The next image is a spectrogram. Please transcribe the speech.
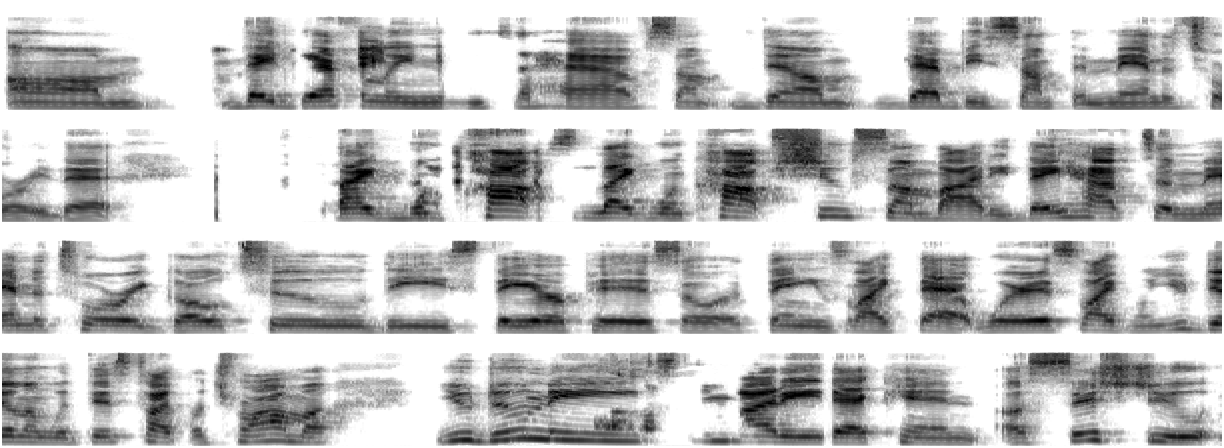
um they definitely need to have some them that be something mandatory that like when cops like when cops shoot somebody they have to mandatory go to these therapists or things like that where it's like when you're dealing with this type of trauma you do need somebody that can assist you.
